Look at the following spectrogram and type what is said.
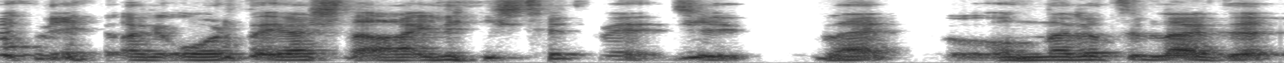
Hani, hani orta yaşta aile işletmeciler onlar hatırlardı.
